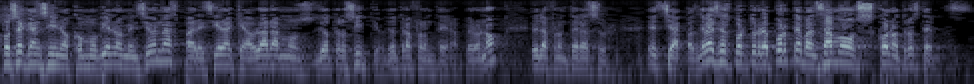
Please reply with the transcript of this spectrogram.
José Cancino, como bien lo mencionas, pareciera que habláramos de otro sitio, de otra frontera, pero no, es la frontera sur, es Chiapas. Gracias por tu reporte, avanzamos con otros temas.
